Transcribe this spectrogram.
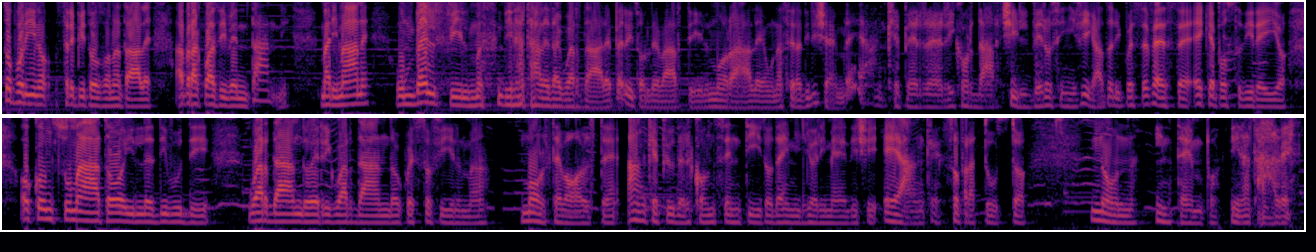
Topolino strepitoso Natale, avrà quasi vent'anni, ma rimane un bel film di Natale da guardare per risollevarti il morale una sera di dicembre e anche per ricordarci il vero significato di queste feste e che posso dire io, ho consumato il DVD guardando e riguardando questo film molte volte, anche più del consentito dai migliori medici e anche, soprattutto, non in tempo di Natale.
